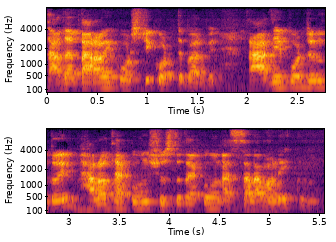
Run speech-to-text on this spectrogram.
তাদের তারা ওই কোর্সটি করতে পারবে। আজ এই পর্যন্তই। ভালো থাকুন, সুস্থ থাকুন। আসসালামু আলাইকুম।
